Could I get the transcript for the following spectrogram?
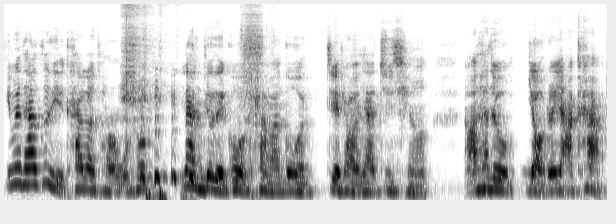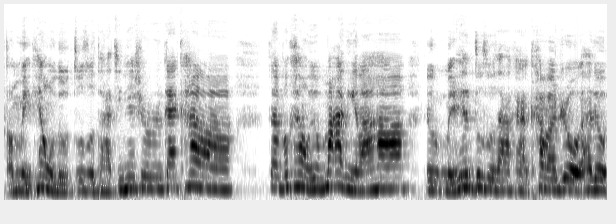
因为他自己开了头，我说那你就得给我看完，给我介绍一下剧情。然后他就咬着牙看，然后每天我都督促他，今天是不是该看啦？再不看我就骂你了哈！就每天督促他看，看完之后他就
